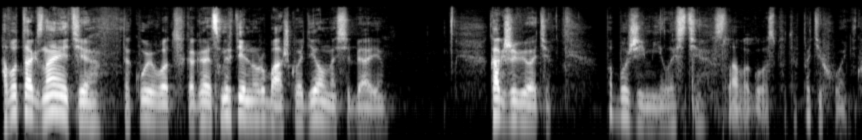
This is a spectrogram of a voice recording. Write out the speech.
а вот так, знаете, такую вот, как говорят, смертельную рубашку одел на себя и как живете? По Божьей милости, слава Господу, потихоньку.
